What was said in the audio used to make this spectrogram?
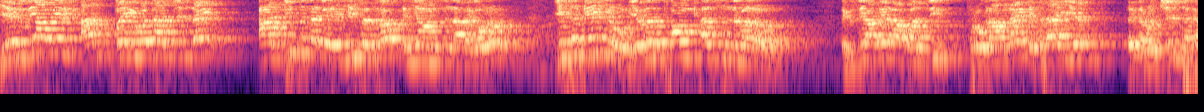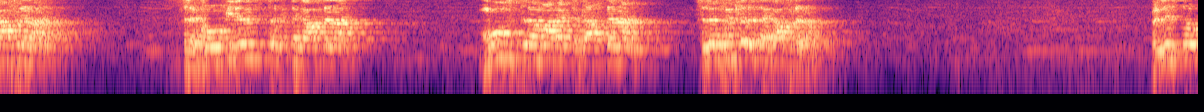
የእግዚአብሔር ቃል በህይወታችን ላይ አዲስ ነገር የሚፈጥረው እኛ ምን ስናደርገው ነው? የተገኘውን የመጣውን ቃል ስንበላው እግዚአብሔር በዚህ ፕሮግራም ላይ የተለያየ ነገሮችን ተካፍለናል። ስለ confidence ተካፍለናል። move ስለማድረግ ተካፍለናል። ስለ ፍቅር ተካፍለናል። ብልህ ሰው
